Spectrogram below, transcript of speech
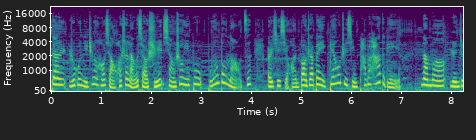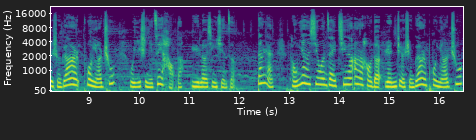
但如果你正好想花上两个小时享受一部不用动脑子，而且喜欢爆炸背标志性啪啪啪的电影，那么《忍者神龟二》破影而出，无疑是你最好的娱乐性选择。当然，同样希望在七月二号的《忍者神龟二》破影而出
